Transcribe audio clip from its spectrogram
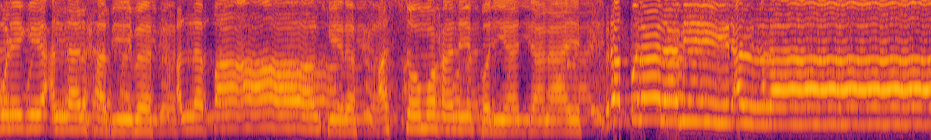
পড়ে গিয়ে আল্লাহর হাবিব, আল্লাহ পাকের আসমহালে ফরিয়াদ জানায়, রব্বুল আলামিন, আল্লাহ!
